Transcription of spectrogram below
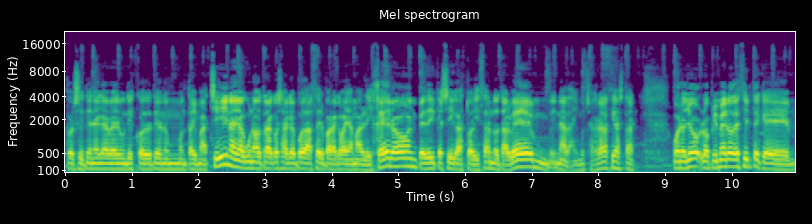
Por si tiene que ver un disco de tiene un montage machine, hay alguna otra cosa que pueda hacer para que vaya más ligero, impedir que siga actualizando tal vez, y nada, y muchas gracias, tal. Bueno, yo lo primero decirte que,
